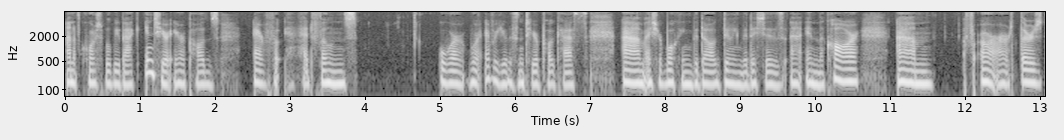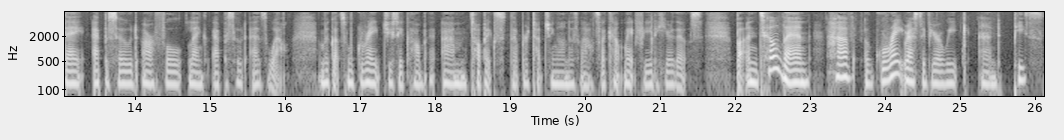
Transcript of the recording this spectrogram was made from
And of course, we'll be back into your AirPods, Airfo- headphones, or wherever you listen to your podcasts um, as you're walking the dog, doing the dishes uh, in the car. Um, for our Thursday episode, our full length episode as well. And we've got some great juicy um, topics that we're touching on as well. So I can't wait for you to hear those. But until then, have a great rest of your week and peace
